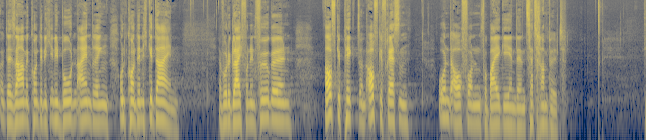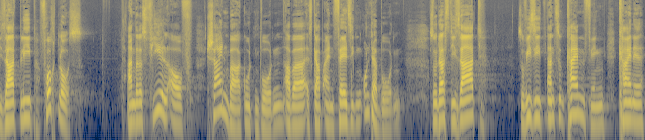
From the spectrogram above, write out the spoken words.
der Same konnte nicht in den Boden eindringen und konnte nicht gedeihen. Er wurde gleich von den Vögeln aufgepickt und aufgefressen und auch von Vorbeigehenden zertrampelt. Die Saat blieb fruchtlos. Anderes fiel auf scheinbar guten Boden, aber es gab einen felsigen Unterboden, sodass die Saat so wie sie an zu keimen fing, keine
